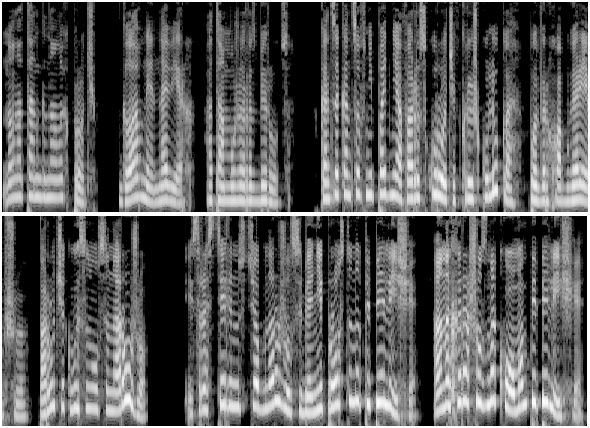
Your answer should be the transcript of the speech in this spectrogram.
Но Натан гнал их прочь. Главное — наверх, а там уже разберутся. В конце концов, не подняв, а раскурочив крышку люка, поверху обгоревшую, поручик высунулся наружу и с растерянностью обнаружил себя не просто на пепелище, а на хорошо знакомом пепелище.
